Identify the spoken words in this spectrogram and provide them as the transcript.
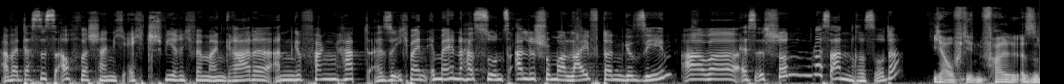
Aber das ist auch wahrscheinlich echt schwierig, wenn man gerade angefangen hat. Also ich meine, immerhin hast du uns alle schon mal live dann gesehen, aber es ist schon was anderes, oder? Ja, auf jeden Fall. Also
